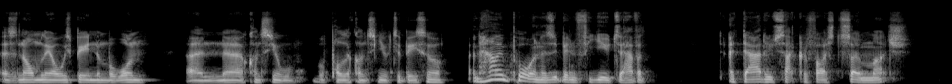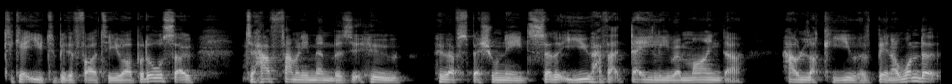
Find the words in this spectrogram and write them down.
has normally always been number one and uh, continue will probably continue to be so. And how important has it been for you to have a a dad who sacrificed so much to get you to be the fighter you are, but also to have family members who who have special needs, so that you have that daily reminder how lucky you have been. I wonder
